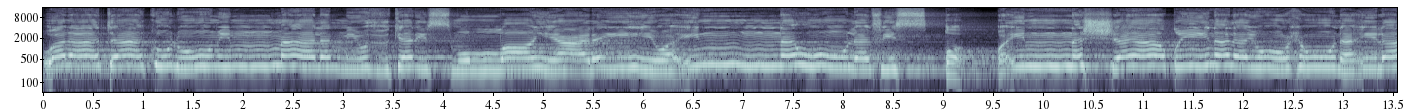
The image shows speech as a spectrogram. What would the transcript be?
ولا تأكلوا مما لم يذكر اسم الله عليه وإنه لفسق وان الشياطين ليوحون إلى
